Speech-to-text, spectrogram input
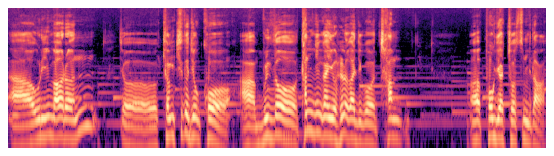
아, 우리 마을은 저 경치도 좋고 아, 물도 탄진강이 흘러가지고 참 어, 보기가 좋습니다.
